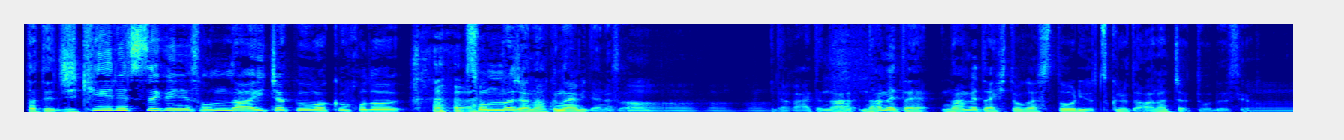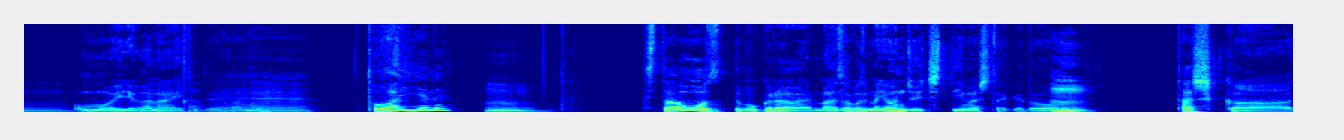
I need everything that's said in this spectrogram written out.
だって時系列的にそんな愛着湧くほど、そんなじゃなくないみたいなさ。だからな、舐めた、舐めた人がストーリーを作るとああなっちゃうってことですよ。思い入れがない人というかね。とはいえね、うん、スターウォーズって僕ら、まあそこで今41って言いましたけど、うん、確か、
